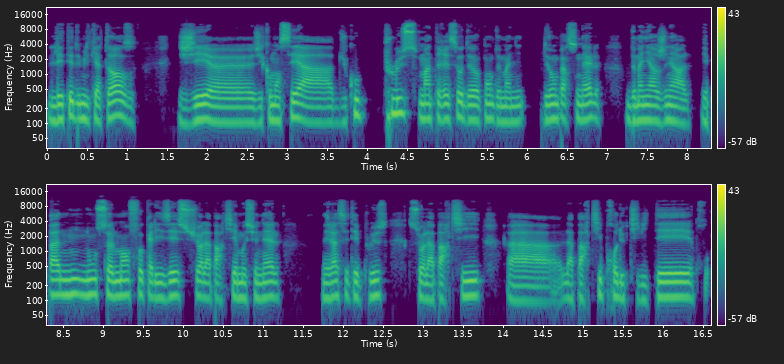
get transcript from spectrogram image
l'été 2014, j'ai euh, j'ai commencé à, du coup, plus m'intéresser au développement de mani- développement personnel de manière générale. Et pas non seulement focaliser sur la partie émotionnelle Mais là, c'était plus sur la partie, heu, la partie productivité, pro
